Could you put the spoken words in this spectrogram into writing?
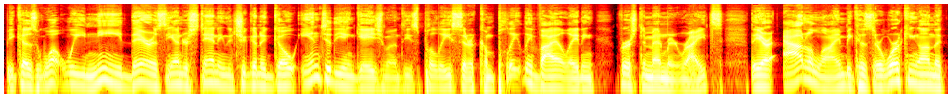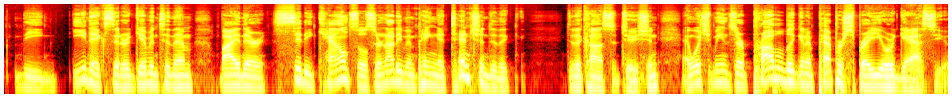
because what we need there is the understanding that you're going to go into the engagement with these police that are completely violating First Amendment rights. They are out of line because they're working on the, the edicts that are given to them by their city councils. They're not even paying attention to the to the Constitution, and which means they're probably going to pepper spray you or gas you.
